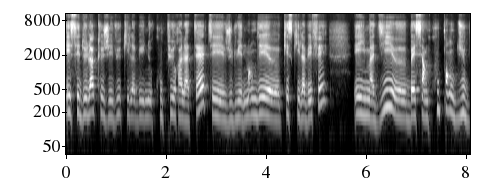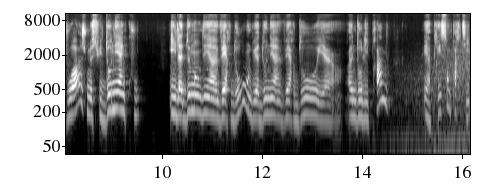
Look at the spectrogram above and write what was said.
Et c'est de là que j'ai vu qu'il avait une coupure à la tête et je lui ai demandé euh, qu'est-ce qu'il avait fait. Et il m'a dit, ben, c'est en coupant du bois, je me suis donné un coup. Il a demandé un verre d'eau, on lui a donné un verre d'eau et un, doliprane, et après ils sont partis.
